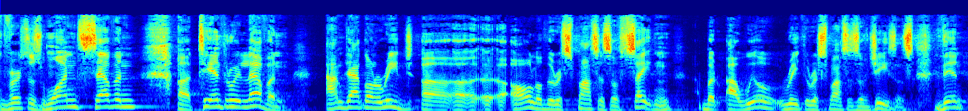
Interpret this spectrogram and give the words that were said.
verses 1, 7, uh, 10 through 11. I'm not going to read uh, uh, all of the responses of Satan, but I will read the responses of Jesus. Then,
